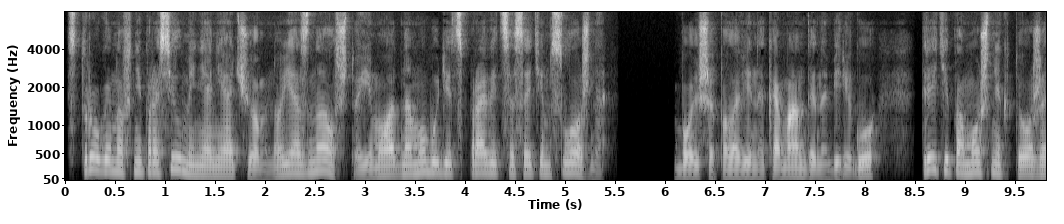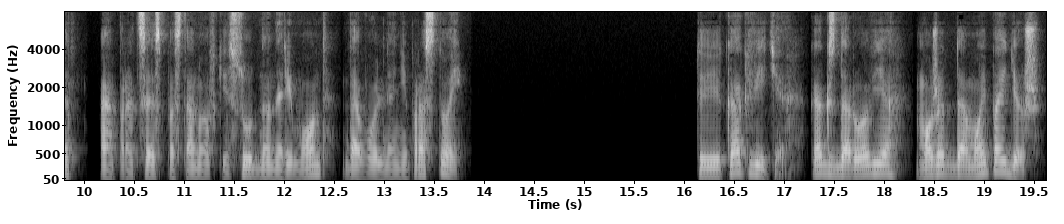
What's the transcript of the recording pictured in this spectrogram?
Строганов не просил меня ни о чем, но я знал, что ему одному будет справиться с этим сложно. Больше половины команды на берегу, третий помощник тоже, а процесс постановки судна на ремонт довольно непростой. «Ты как, Витя? Как здоровье? Может, домой пойдешь?»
